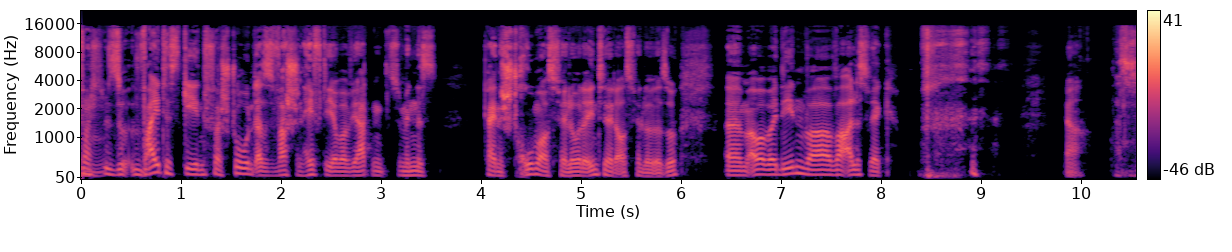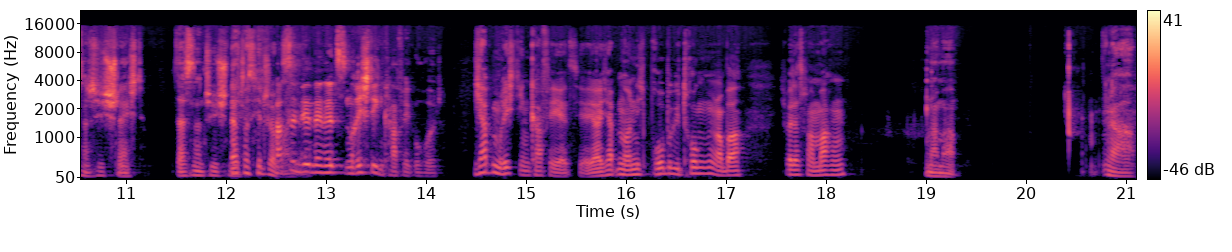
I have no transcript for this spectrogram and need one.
Mhm. so weitestgehend verstohnt. Also es war schon heftig, aber wir hatten zumindest keine Stromausfälle oder Internetausfälle oder so. Ähm, aber bei denen war, war alles weg. ja, Das ist natürlich schlecht. Das ist natürlich das schlecht. passiert schon Hast du mal. dir denn jetzt einen richtigen Kaffee geholt? Ich habe einen richtigen Kaffee jetzt hier. Ja, ich habe noch nicht Probe getrunken, aber ich werde das mal machen. Mama. Ja,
